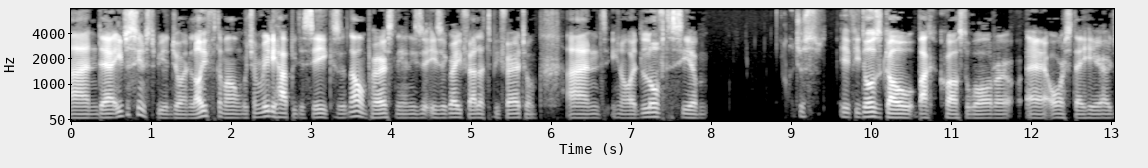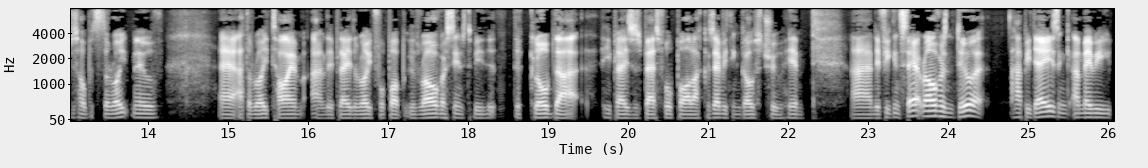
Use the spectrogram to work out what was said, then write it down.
And uh, he just seems to be enjoying life at the moment, which I'm really happy to see because I know him personally, and he's a, he's a great fella. To be fair to him, and you know I'd love to see him just if he does go back across the water uh, or stay here, I just hope it's the right move uh, at the right time and they play the right football because Rover seems to be the, the club that he plays his best football at because everything goes through him. And if he can stay at Rovers and do it, happy days and, and maybe,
